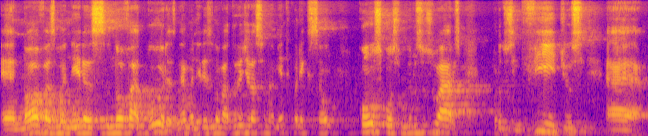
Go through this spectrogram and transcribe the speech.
é, novas maneiras inovadoras, né? maneiras inovadoras de relacionamento e conexão com os consumidores usuários produzindo vídeos, é,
